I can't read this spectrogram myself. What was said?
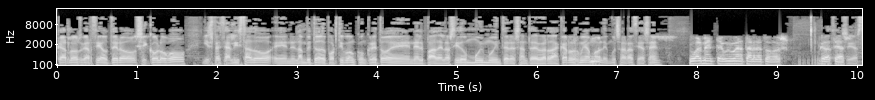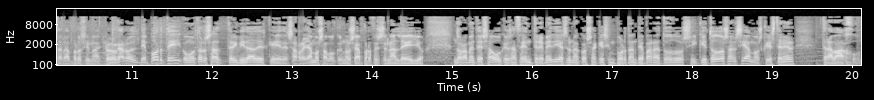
Carlos García Otero, psicólogo y especializado en el ámbito deportivo, en concreto en el pádel. Ha sido muy, muy interesante, de verdad. Carlos, muy amable, muchas gracias. ¿eh? Igualmente, muy buena tarde a todos. Gracias. y hasta la próxima. Pero claro, el deporte, como otras actividades que desarrollamos, algo que uno sea profesional de ello, normalmente es algo que se hace entre medias de una cosa que es importante para todos y que todos ansiamos, que es tener trabajo.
